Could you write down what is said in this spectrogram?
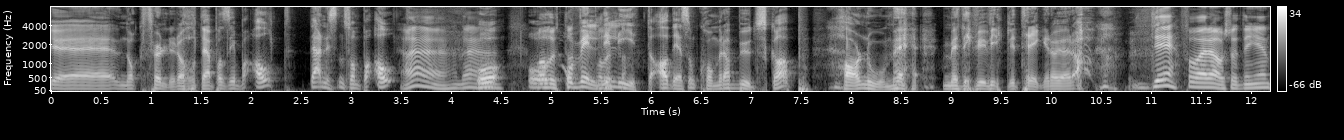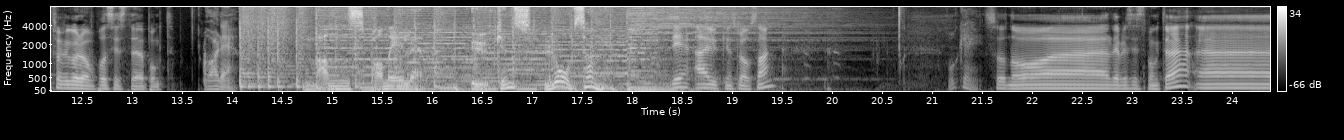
eh, nok følgere, holdt jeg på å si, på alt. Det er nesten sånn på alt. Ja, ja, ja, det er Og, og, valuta, og veldig valuta. lite av det som kommer av budskap, har noe med, med det vi virkelig trenger å gjøre. Det får være avslutningen før vi går over på siste punkt. Hva er det? Mannspanelet. Ukens lovsang. Det er ukens lovsang. Ok. Så nå eh, Det blir siste punktet. Eh,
